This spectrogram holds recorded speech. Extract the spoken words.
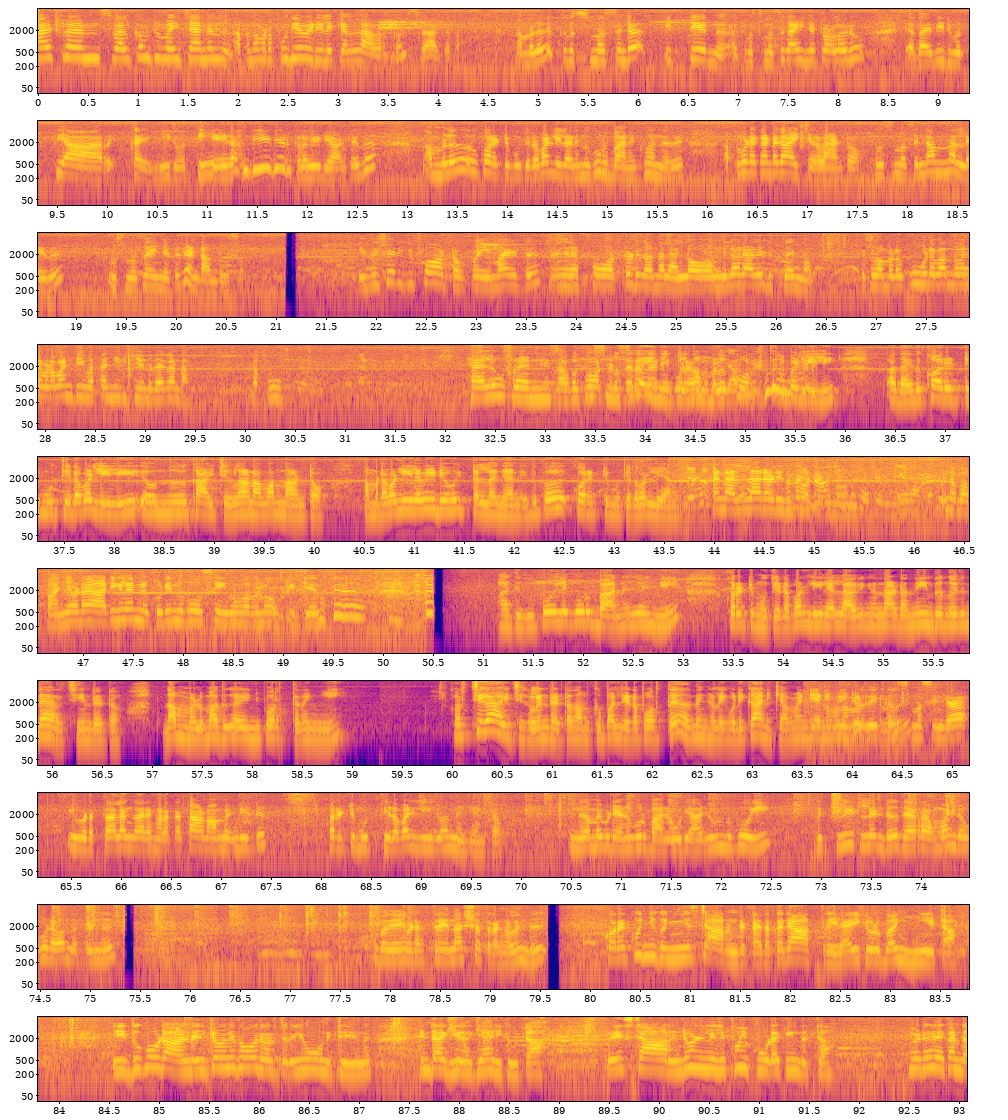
Hi friends welcome to my channel. അപ്പോൾ നമ്മുടെ പുതിയ വീഡിയോയിലേക്ക് എല്ലാവർക്കും സ്വാഗതം. നമ്മൾ ക്രിസ്മസിന്റെ പിറ്റേന്ന് ക്രിസ്മസ് കഴിഞ്ഞിട്ടുള്ളൊരു അതായത് ഇരുപത്തിയാറ് കഴിഞ്ഞ് ഇരുപത്തി ഏഴാം തീയതി എടുക്കുന്ന വീഡിയോ ആണ് ഇത്. നമ്മൾ കൊരട്ടിപ്പൂത്തിയുടെ പള്ളിയിലാണ് ഇന്ന് കുർബാനയ്ക്ക് വന്നത്. അപ്പോൾ ഇവിടെ കണ്ട കാഴ്ചകളാണ് കേട്ടോ ക്രിസ്മസിന്റെ അന്നല്ല ഇത്? ക്രിസ്മസ് കഴിഞ്ഞിട്ട് രണ്ടാം ദിവസം. ഇത് ശരിക്കും ഫോട്ടോ ഫ്രെയിമായിട്ട് ഇങ്ങനെ ഫോട്ടോ എടുക്കാൻ നല്ല ലോങ്ങിൽ ഒരാൾ എടുത്തു തന്നെ പക്ഷെ നമ്മുടെ കൂടെ വന്നവൻ അവിടെ വണ്ടിയുമ്പോൾ തന്നെ ഇരിക്കേണ്ടതേ കണ്ട. ഹലോ ഫ്രണ്ട്സ് അപ്പോൾ ക്രിസ്മസ് കഴിഞ്ഞിട്ട് നമ്മൾ പുറത്തൊരു പള്ളിയിൽ അതായത് കൊരട്ടിമുത്തിയുടെ പള്ളിയിൽ ഒന്ന് കാഴ്ചകൾ കാണാൻ വന്നാണ് കേട്ടോ നമ്മുടെ പള്ളിയിലെ വീഡിയോ ഇട്ടല്ല ഞാൻ. ഇതിപ്പോൾ കൊരട്ടിമുത്തിയുടെ പള്ളിയാണ്. കണ്ട എല്ലാവരും അവിടെ ഇന്ന് ഫോട്ടോ എടുക്കുന്നുണ്ട്. എന്താ പപ്പ ഞാൻ ഇവിടെ ആരെങ്കിലും എന്നെ കൂടി ഇന്ന് പോസ് ചെയ്യുന്നു പറഞ്ഞ് നോക്കിക്കാണ് പതിവ് പോലെ കുർബാന കഴിഞ്ഞ് കൊരട്ടിമുത്തിയുടെ പള്ളിയിൽ എല്ലാവരും ഇങ്ങനെ നടന്ന് നീന്തുന്ന ഒരു നേർച്ചയുണ്ട് കേട്ടോ. നമ്മളും അത് കഴിഞ്ഞ് പുറത്തിറങ്ങി കുറച്ച് കാഴ്ചകളുണ്ട് കേട്ടോ. നമുക്ക് പള്ളിയുടെ പുറത്ത് അത് നിങ്ങളെയും കൂടി കാണിക്കാൻ വേണ്ടിയാണ് ഈ വീഡിയോ ക്രിസ്മസിന്റെ ഇവിടുത്തെ അലങ്കാരങ്ങളൊക്കെ കാണാൻ വേണ്ടിയിട്ട് കൊരട്ടിമുത്തിയുടെ പള്ളിയിൽ വന്നിരിക്കാം കേട്ടോ. ഇന്ന് നമ്മൾ ഇവിടെയാണ് കുർബാന കൂടി. ആരും ഒന്ന് പോയി. റിച്ച് വീട്ടിലുണ്ട്. വേറെ അമ്മ എന്റെ കൂടെ വന്നിട്ടുണ്ട്. അപ്പോൾ അതേ ഇവിടെ അത്രയും നക്ഷത്രങ്ങളുണ്ട്. കുറേ കുഞ്ഞു കുഞ്ഞു സ്റ്റാർ ഉണ്ട് കേട്ടോ. ഇതൊക്കെ രാത്രിയിലായിരിക്കുള്ളൂ. ഭംഗി കേട്ടോ. ഇത് കൂടാണ്ട് എനിക്ക് തോന്നുന്നു ഇത് ഓരോരുത്തരും യൂണിറ്റിൽ നിന്ന് ഉണ്ടാക്കിയതൊക്കെ ആയിരിക്കും കേട്ടാ. ഈ സ്റ്റാറിന്റെ ഉള്ളിൽ പുൽക്കൂടൊക്കെ ഉണ്ട് കേട്ടോ ഇവിടെ കണ്ട?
